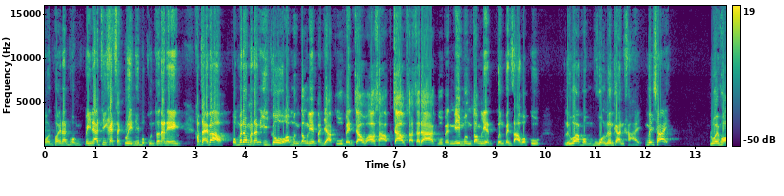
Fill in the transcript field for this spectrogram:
ผลเพราะฉะนั้นผมมีหน้าที่แค่สกรีนให้พวกคุณเท่านั้นเอง เข้าใจเปล่า ผมไม่ต้องมานั่งอีโก้ว่ามึงต้องเรียนปัญญากูเป็นเจ้าเอาสาวเจ้าศาสดากูเป็นนี่มึงต้องเรียนมึงเป็นสาวกกู หรือว่าผมห่วงเรื่องการขายไม่ใช่ รวยพอ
